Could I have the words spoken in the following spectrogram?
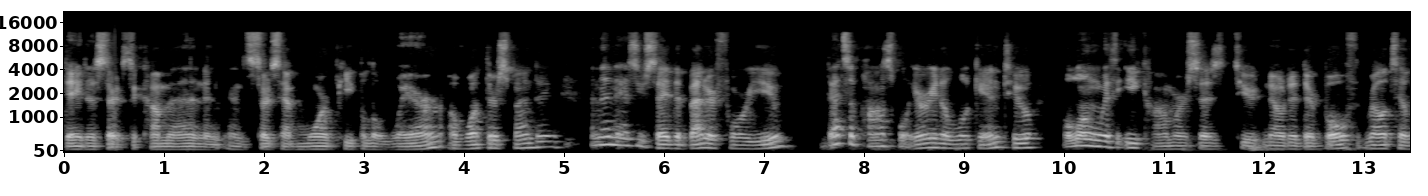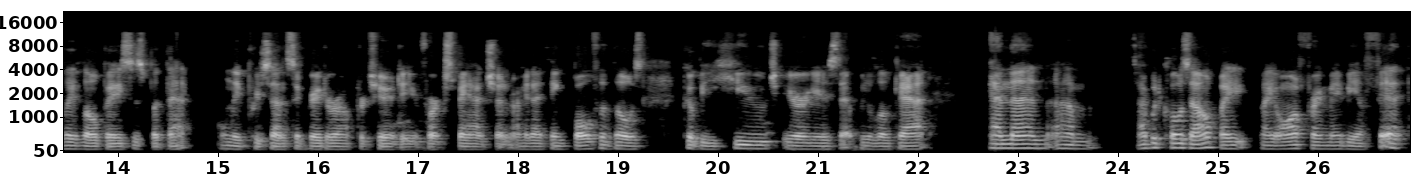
data starts to come in and, and starts to have more people aware of what they're spending. And then, as you say, the better for you that's a possible area to look into along with e-commerce as you noted they're both relatively low bases but that only presents a greater opportunity for expansion right? I think both of those could be huge areas that we look at. And then um, i would close out by by offering maybe a fifth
